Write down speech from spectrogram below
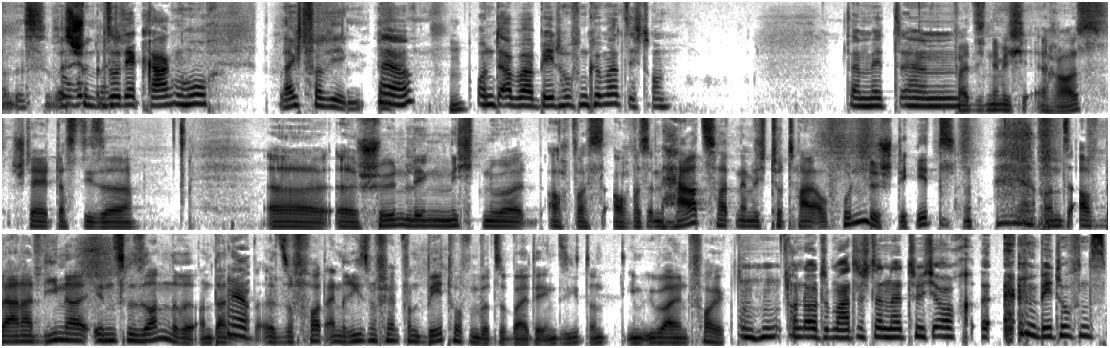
Und das, das So, ist schon leicht, so der Kragen hoch. leicht verwegen. Ja. Mhm. Und aber Beethoven kümmert sich drum. Damit, ähm, Weil sich nämlich herausstellt, dass dieser äh, äh, Schönling nicht nur auch was, auch was im Herz hat, nämlich total auf Hunde steht und auf Bernardiner insbesondere und dann Ja. äh, sofort ein Riesenfan von Beethoven wird, sobald er ihn sieht und ihm überall folgt. Mhm. Und automatisch dann natürlich auch äh, Beethovens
